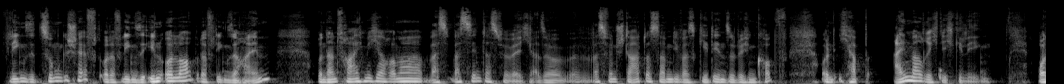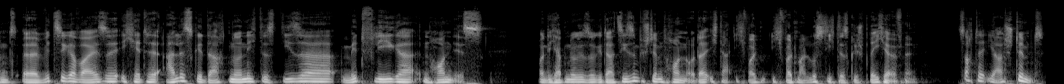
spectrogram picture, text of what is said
Fliegen sie zum Geschäft oder fliegen sie in Urlaub oder fliegen sie heim? Und dann frage ich mich auch immer, was, was sind das für welche? Also was für einen Status haben die, was geht denen so durch den Kopf? Und ich habe einmal richtig gelegen. Und äh, witzigerweise, ich hätte alles gedacht, nur nicht, dass dieser Mitflieger ein Hon ist. Und ich habe nur so gedacht, Sie sind bestimmt Hon, oder? Ich, ich wollte ich wollt mal lustig das Gespräch eröffnen. Sagte, ja, stimmt.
